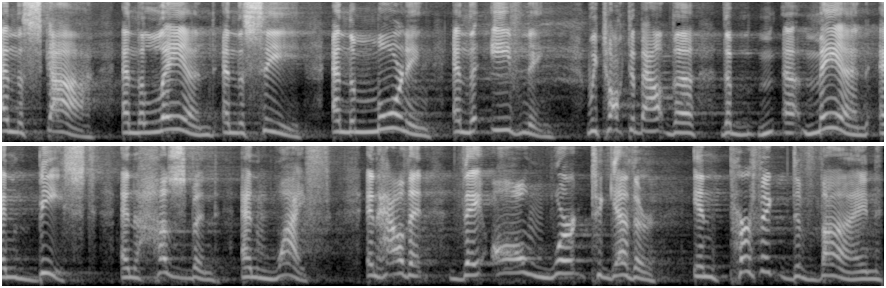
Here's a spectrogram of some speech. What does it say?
and the sky, and the land and the sea, and the morning and the evening we talked about the, the uh, man and beast and husband and wife and how that they all work together in perfect divine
